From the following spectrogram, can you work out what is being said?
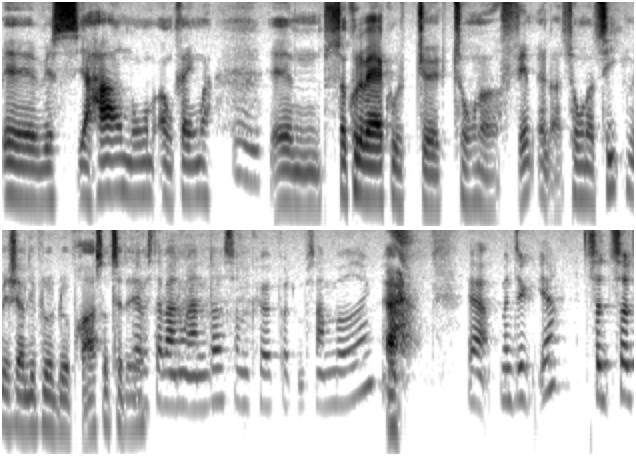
øh, hvis jeg har nogen omkring mig. Mm. Øhm, så kunne det være, at jeg kunne jerk 205 eller 210, hvis jeg lige pludselig blev presset til det. Ja, hvis der var nogle andre, som kørte på den samme måde, ikke? Ja, Ja, men det, ja. Så, så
